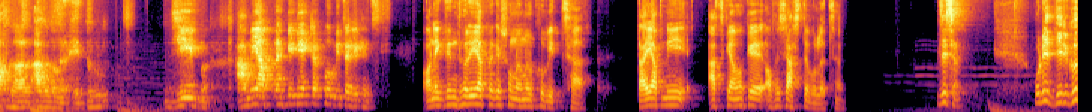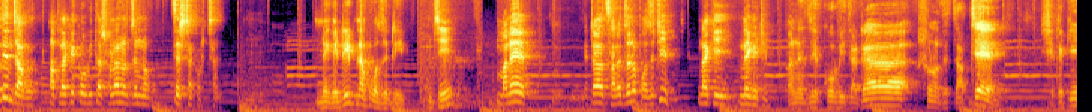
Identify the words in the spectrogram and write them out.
আপনার আগমনের হেতু জি আমি আপনাকে নিয়ে একটা কবিতা লিখেছি। অনেকদিন ধরেই আপনাকে শোনানোর খুব ইচ্ছা তাই আপনি আজকে আমাকে অফিসে আসতে বলেছেন। জি স্যার। উনি দীর্ঘদিন যাবৎ আপনাকে কবিতা শোনানোর জন্য চেষ্টা করছেন। নেগেটিভ না পজিটিভ জি। মানে এটা স্যারের জন্য পজিটিভ নাকি নেগেটিভ মানে যে কবিতাটা শোনাতে চাচ্ছেন সেটা কি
